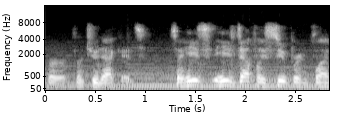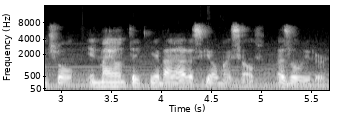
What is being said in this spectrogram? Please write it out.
for, for two decades. So he's, he's definitely super influential in my own thinking about how to scale myself as a leader.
